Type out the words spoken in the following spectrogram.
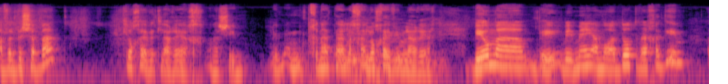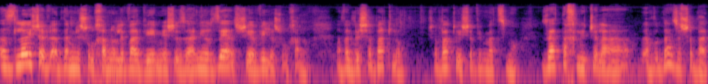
אבל בשבת את לא חייבת לארח אנשים. מבחינת ההלכה לא חייבים לארח. ביום ה... בימי המועדות והחגים, אז לא יישב אדם לשולחנו לבד, ואם יש איזה אני או זה, אז שיביא לשולחנו. אבל בשבת לא. שבת הוא יישב עם עצמו. זה התכלית של העבודה, זה שבת.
